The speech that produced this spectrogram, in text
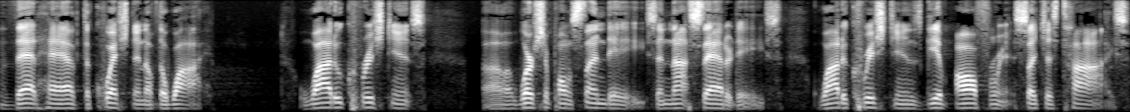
that have the question of the why. Why do Christians uh, worship on Sundays and not Saturdays? Why do Christians give offerings such as tithes?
